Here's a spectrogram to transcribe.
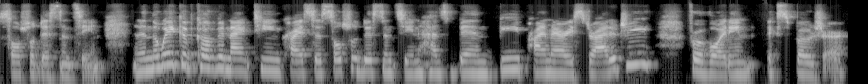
social distancing. And in the wake of COVID 19 crisis, social distancing has been the primary strategy for avoiding exposure.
